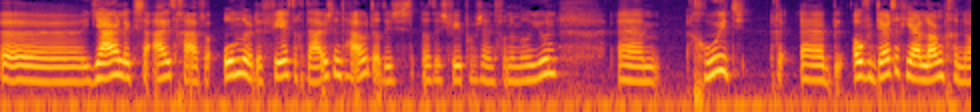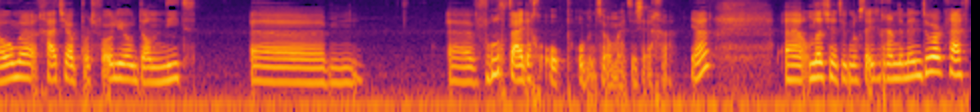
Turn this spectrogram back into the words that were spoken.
uh, jaarlijkse uitgaven onder de 40.000 houdt, dat is, dat is 4% van een miljoen, um, groeit uh, over 30 jaar lang genomen, gaat jouw portfolio dan niet uh, vroegtijdig op, om het zo maar te zeggen. Ja? Uh, omdat je natuurlijk nog steeds rendement doorkrijgt,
